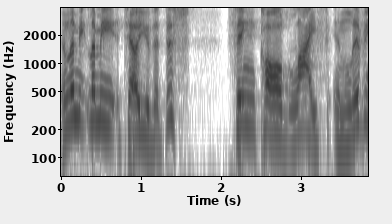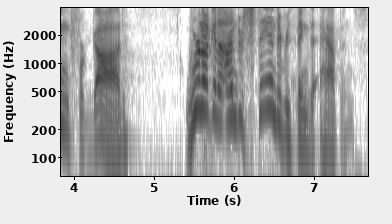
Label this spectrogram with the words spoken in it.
And let me, let me tell you that this, thing called life in living for God, we're not going to understand everything that happens.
